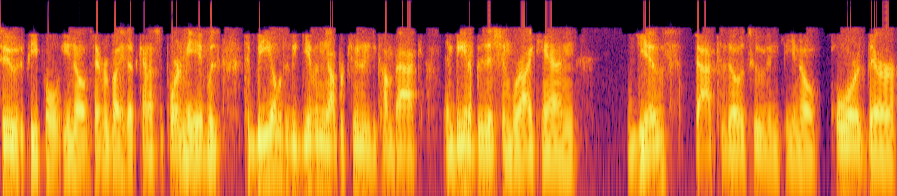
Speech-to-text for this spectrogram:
too to people, you know, to everybody that's kind of supported me. It was to be able to be given the opportunity to come back and be in a position where I can give back to those who've you know poured their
